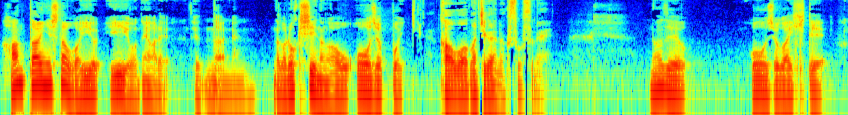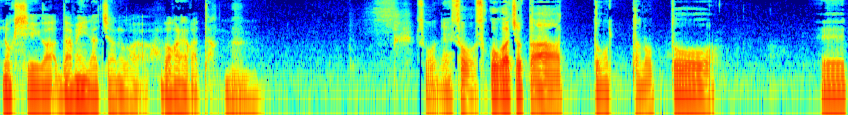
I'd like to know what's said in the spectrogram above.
反対にした方がいいよいいよね、あれ。絶対。うんだから、ロキシーナがお王女っぽい。顔は間違いなくそうですね。なぜ王女が生きて、ロキシーがダメになっちゃうのが分からなかった。そうね、そう、そこがちょっと、あーっと思ったのと、えーっ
